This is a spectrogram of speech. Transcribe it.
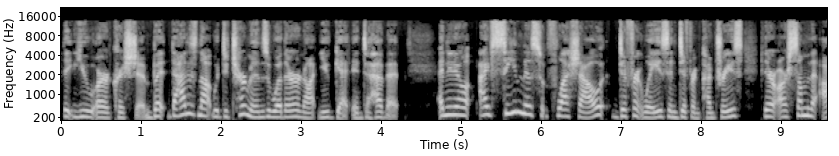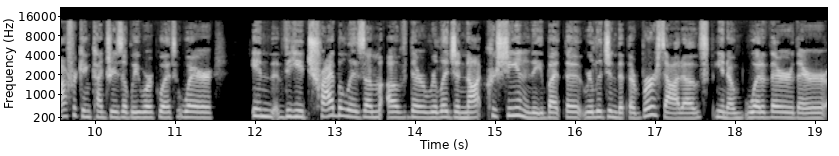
that you are a Christian. But that is not what determines whether or not you get into heaven. And you know, I've seen this flesh out different ways in different countries. There are some of the African countries that we work with where in the tribalism of their religion, not Christianity, but the religion that they're birthed out of, you know, whether they're,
